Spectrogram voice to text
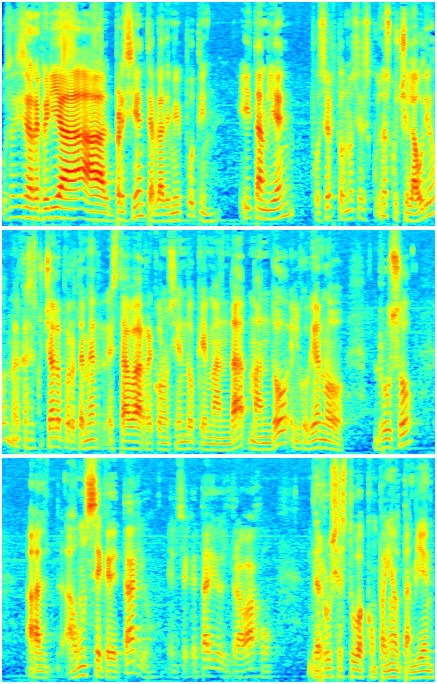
Pues así se refería al presidente, a Vladimir Putin. Y también, pues cierto, no, se, no escuché el audio, no alcancé a escucharlo, pero también estaba reconociendo que manda, mandó el gobierno ruso al, a un secretario, el secretario del Trabajo de Rusia estuvo acompañado también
